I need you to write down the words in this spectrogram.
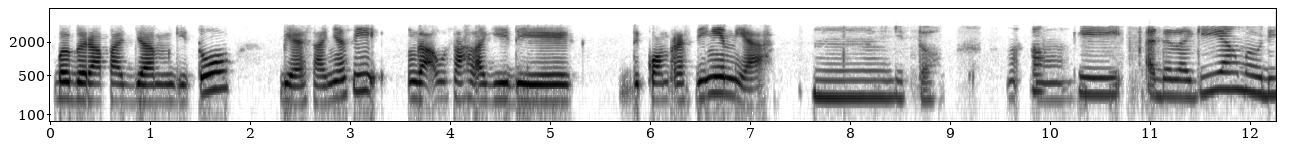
beberapa jam gitu biasanya sih nggak usah lagi di di kompres dingin ya hmm gitu mm -hmm. oke okay. ada lagi yang mau di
